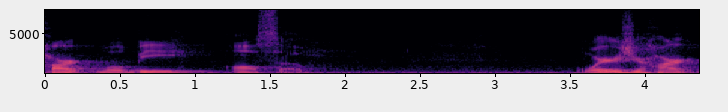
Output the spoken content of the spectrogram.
heart will be also. Where's your heart?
